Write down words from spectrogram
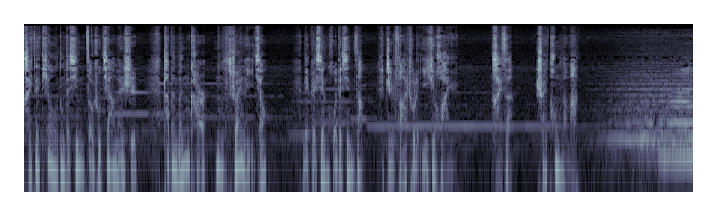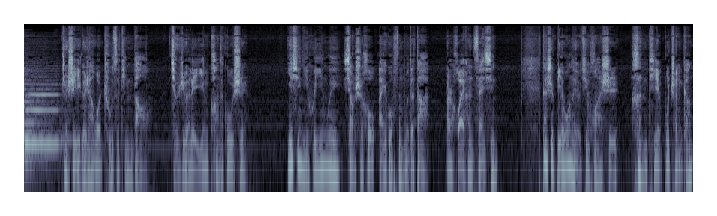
还在跳动的心走出家门时，他被门槛儿弄得摔了一跤，那颗鲜活的心脏只发出了一句话语：“孩子，摔痛了吗？”这是一个让我初次听到就热泪盈眶的故事。也许你会因为小时候挨过父母的打而怀恨在心，但是别忘了有句话是“恨铁不成钢”，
